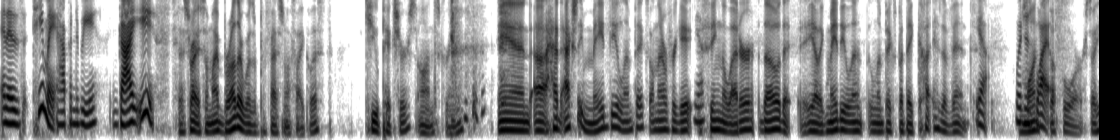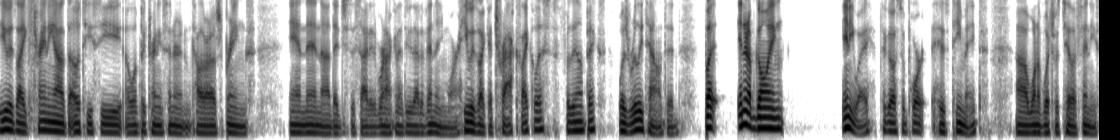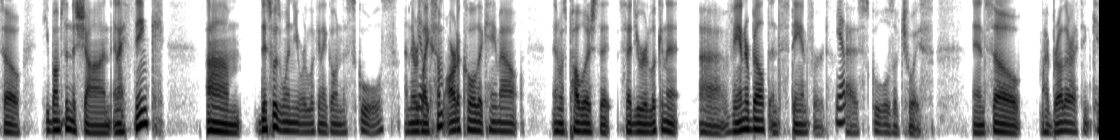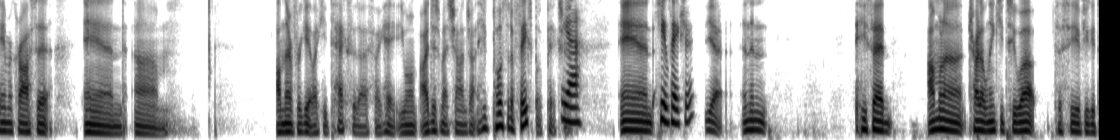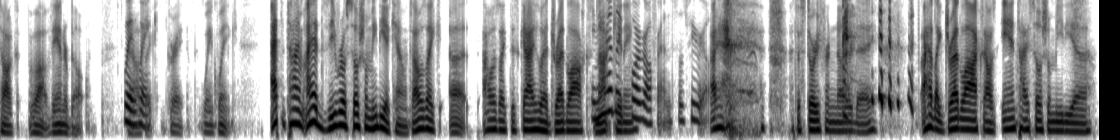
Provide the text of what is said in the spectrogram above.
And his teammate happened to be Guy East. That's right. So my brother was a professional cyclist. Cue pictures on screen, and uh, had actually made the Olympics. I'll never forget Yep. seeing the letter though that yeah, like made the Olymp- Olympics, but they cut his event. Yeah, which is months wild. before. So he was like training out at the OTC Olympic Training Center in Colorado Springs. And then uh, they just decided we're not going to do that event anymore. He was like a track cyclist for the Olympics, was really talented, but ended up going anyway to go support his teammates, uh, one of which was Taylor Phinney. So he bumps into Shawn, and I think um, this was when you were looking at going to schools, and there was Yep. like some article that came out and was published that said you were looking at uh, Vanderbilt and Stanford Yep. as schools of choice. And so my brother, I think, came across it, and um, I'll never forget. Like he texted us, like, "Hey, you want?" I just met Shawn John. He posted a Facebook picture. Yeah. And Cute picture. yeah, and then he said, "I'm gonna try to link you two up to see if you could talk about Vanderbilt." Wait, Wink, like, Great. Wink, wink. At the time, I had zero social media accounts. I was like, uh, I was like this guy who had dreadlocks. and you had kidding. like four girlfriends. Let's be real. I that's a story for another day. I had like dreadlocks. I was anti social media,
